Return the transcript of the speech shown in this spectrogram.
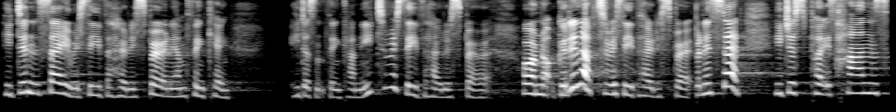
He didn't say, receive the Holy Spirit, and I'm thinking, he doesn't think I need to receive the Holy Spirit or I'm not good enough to receive the Holy Spirit. But instead, he just put his hands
